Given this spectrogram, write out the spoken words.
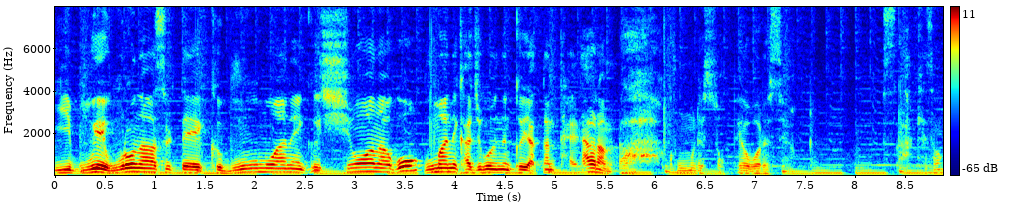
이 무에 우러나왔을 때 그무 안에 그 시원하고 무만이 가지고 있는 그 약간 달달함. 아 국물에 쏙 배어버렸어요. 싹 해서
